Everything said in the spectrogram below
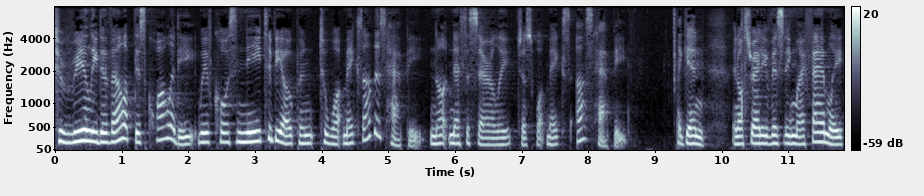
to really develop this quality, we of course need to be open to what makes others happy, not necessarily just what makes us happy. Again, in Australia, visiting my family,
